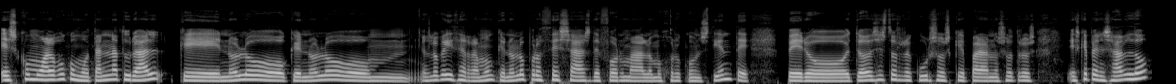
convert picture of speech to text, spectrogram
es como algo como tan natural que no lo que no lo mm, es lo que dice Ramón que no lo procesas de forma a lo mejor consciente pero todos estos recursos que para nosotros es que pensadlo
